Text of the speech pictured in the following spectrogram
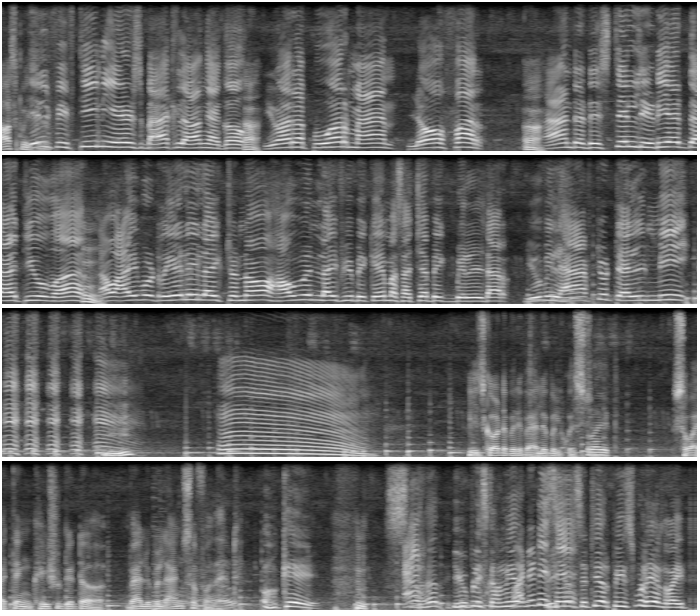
Ask me, Till sir. 15 years back long ago, Ah. you are a poor man, loafer. And a distilled idiot that you were. Hmm. Now, I would really like to know how in life you became a, such a big builder. You will have to tell me. Hmm? Hmm. He's got a very valuable question. Right. So I think he should get a valuable answer for that. Okay. Sir, you please come here. What did he we say? Can sit here peacefully and write.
